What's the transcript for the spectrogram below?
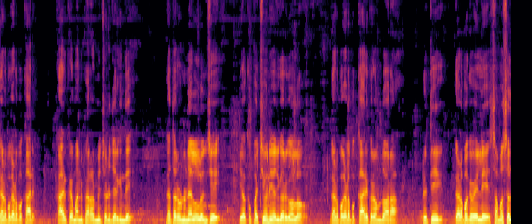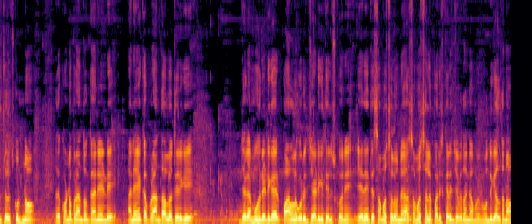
గడప గడప కార్య కార్యక్రమాన్ని ప్రారంభించడం జరిగింది. గత రెండు నెలల నుంచి ఈ యొక్క పశ్చిమ నియోజకవర్గంలో గడప గడప కార్యక్రమం ద్వారా ప్రతి గడపకు వెళ్ళి సమస్యలు తెలుసుకుంటున్నాం. అది కొండ ప్రాంతం కానివ్వండి అనేక ప్రాంతాల్లో తిరిగి జగన్మోహన్ రెడ్డి గారి పాలన గురించి అడిగి తెలుసుకొని ఏదైతే సమస్యలు ఉన్నాయో ఆ సమస్యలను పరిష్కరించే విధంగా మేము ముందుకెళ్తున్నాం.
